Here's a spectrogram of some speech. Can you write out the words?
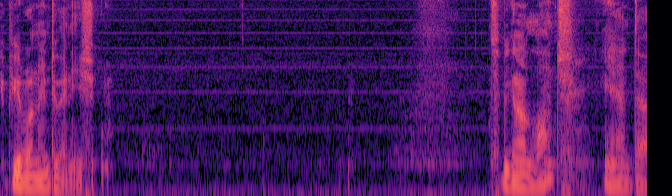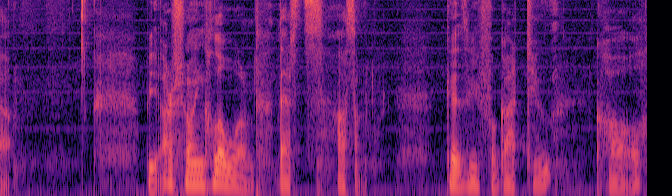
if we run into an issue. So we're gonna launch and uh, we are showing hello world. That's awesome. Because we forgot to call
